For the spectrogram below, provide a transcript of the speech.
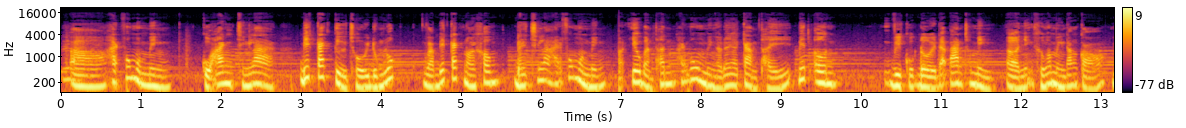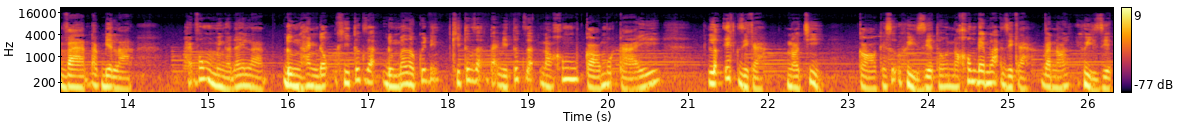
Ừ. Ờ, hạnh phúc một mình của anh chính là biết cách từ chối đúng lúc và biết cách nói không. Đấy chính là hạnh phúc một mình. Yêu bản thân, hạnh phúc một mình ở đây là cảm thấy biết ơn vì cuộc đời đã ban cho mình ở những thứ mà mình đang có. Và đặc biệt là hạnh phúc của mình ở đây là đừng hành động khi tức giận, đừng bao giờ quyết định khi tức giận. Tại vì tức giận nó không có một cái lợi ích gì cả. Nó chỉ có cái sự hủy diệt thôi, nó không đem lại gì cả. Và nó hủy diệt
